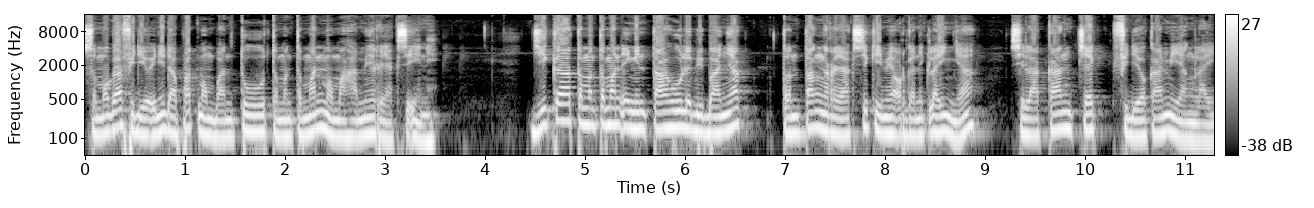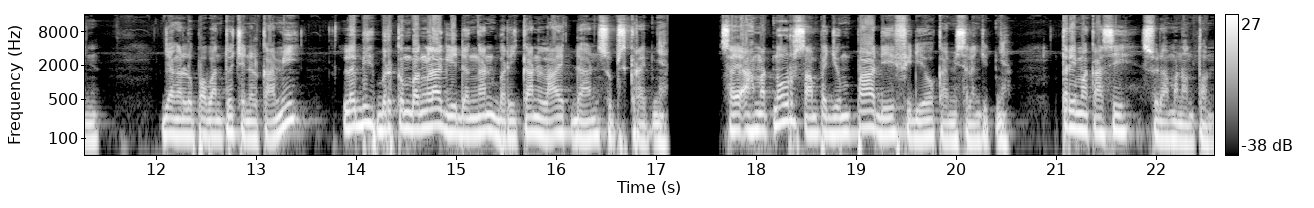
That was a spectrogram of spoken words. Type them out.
Semoga video ini dapat membantu teman-teman memahami reaksi ini. Jika teman-teman ingin tahu lebih banyak tentang reaksi kimia organik lainnya, silakan cek video kami yang lain. Jangan lupa bantu channel kami lebih berkembang lagi dengan berikan like dan subscribe-nya. Saya Ahmad Nur, sampai jumpa di video kami selanjutnya. Terima kasih sudah menonton.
